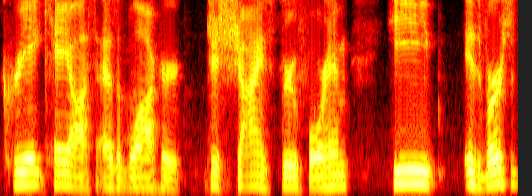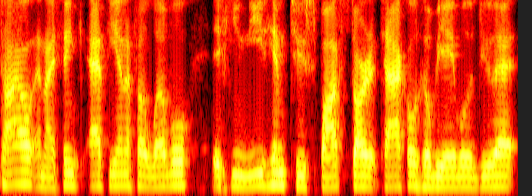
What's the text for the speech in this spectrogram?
create chaos as a blocker just shines through for him. He is versatile, and I think at the NFL level, if you need him to spot start at tackle, he'll be able to do that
